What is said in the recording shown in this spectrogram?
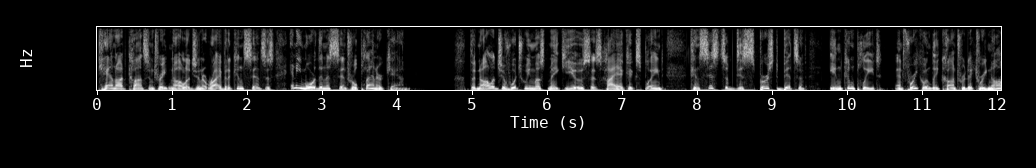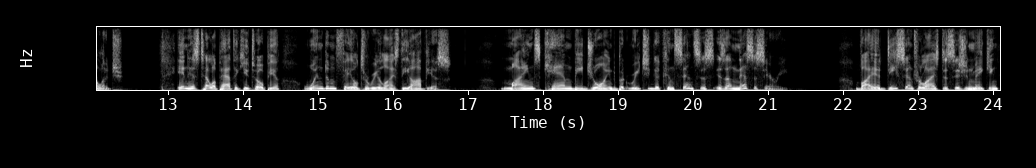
cannot concentrate knowledge and arrive at a consensus any more than a central planner can. The knowledge of which we must make use, as Hayek explained, consists of dispersed bits of incomplete and frequently contradictory knowledge. In his telepathic utopia, Wyndham failed to realize the obvious. Minds can be joined, but reaching a consensus is unnecessary. Via decentralized decision making,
